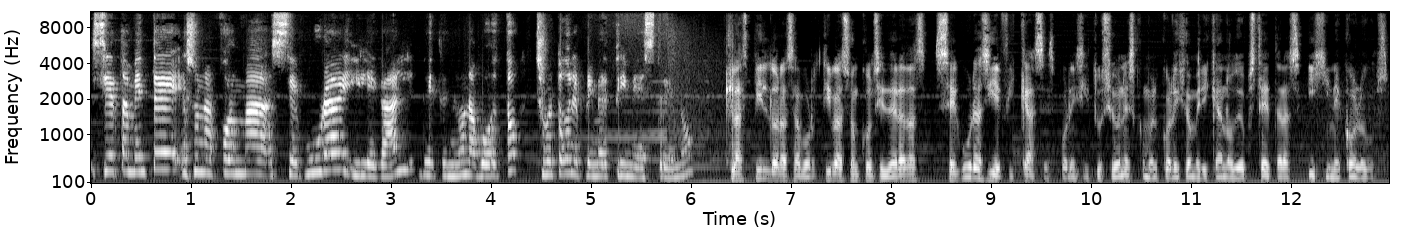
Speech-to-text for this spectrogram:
Ciertamente es una forma segura y legal de tener un aborto, sobre todo en el primer trimestre, ¿no? Las píldoras abortivas son consideradas seguras y eficaces por instituciones como el Colegio Americano de Obstetras y Ginecólogos.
